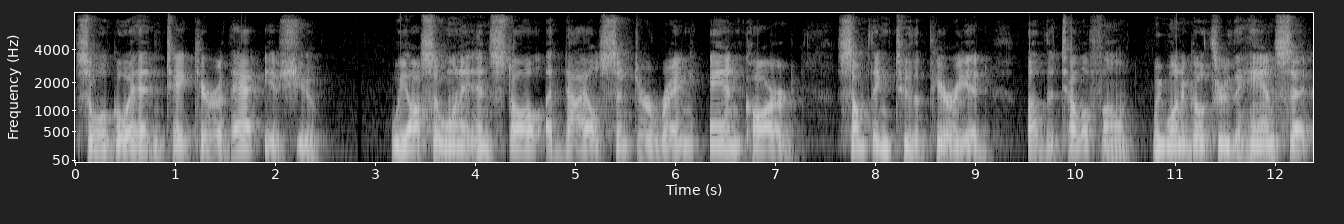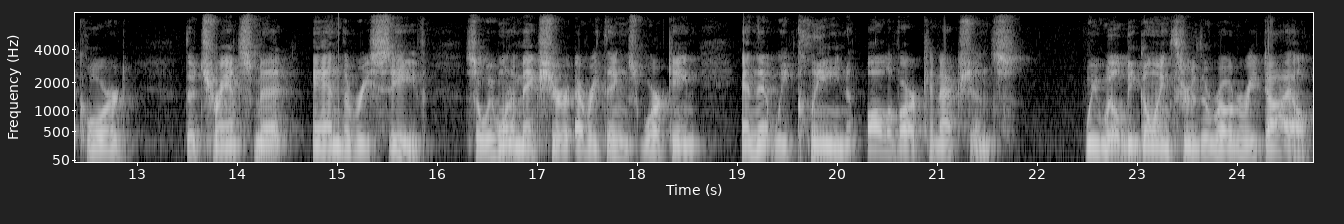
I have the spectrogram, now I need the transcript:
So we'll go ahead and take care of that issue. We also want to install a dial center ring and card, something to the period of the telephone. We want to go through the handset cord, the transmit, and the receive. So we want to make sure everything's working and that we clean all of our connections. We will be going through the rotary dial.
